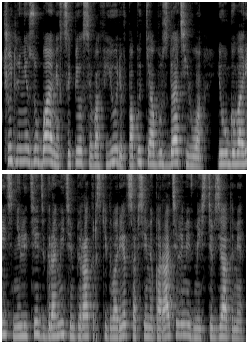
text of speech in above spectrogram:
чуть ли не зубами вцепился во Фьюри в попытке обуздать его и уговорить не лететь громить императорский дворец со всеми карателями вместе взятыми.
